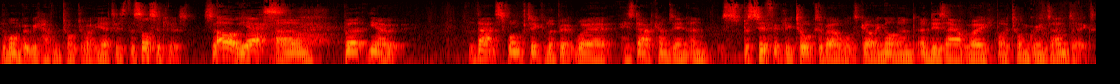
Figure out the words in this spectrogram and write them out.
The one bit we haven't talked about yet is the sausages. So, Oh yes, Um, but you know, that's one particular bit where his dad comes in and specifically talks about what's going on and, and is outraged by Tom Green's antics,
